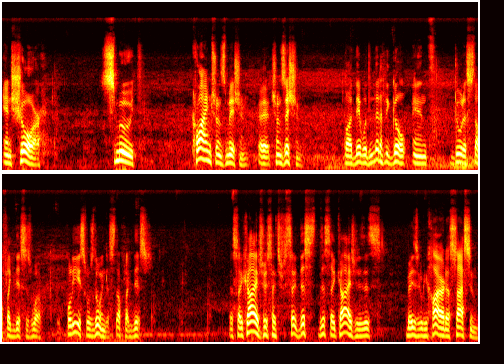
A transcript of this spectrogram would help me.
ensure smooth crime transmission uh, transition but they would literally go and do the stuff like this as well. The police was doing the stuff like this. The psychiatrist, I said, this this psychiatrist is basically hired assassin.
